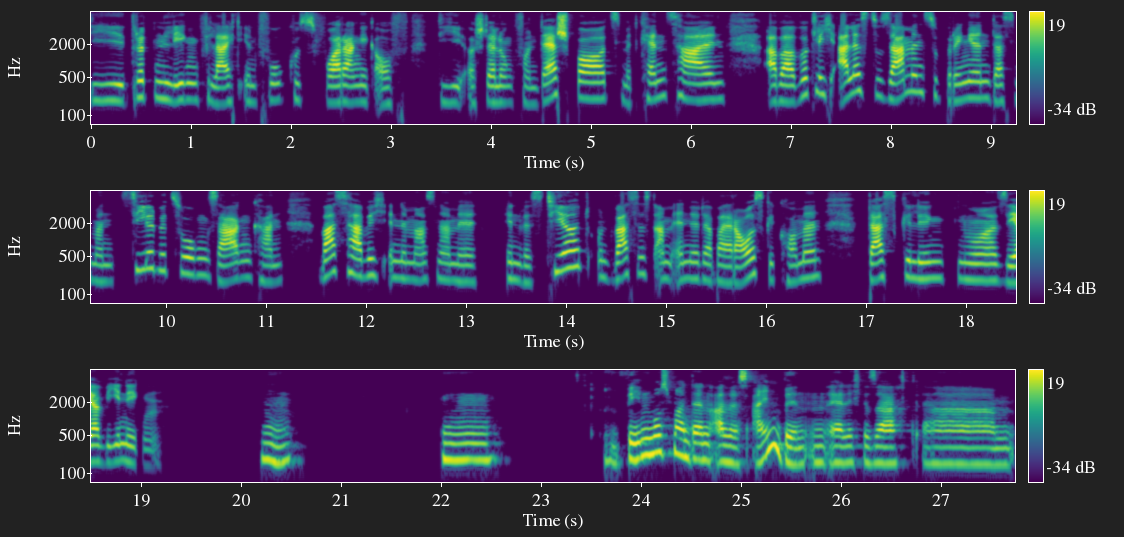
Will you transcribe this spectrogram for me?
die Dritten legen vielleicht ihren Fokus vorrangig auf die Erstellung von Dashboards mit Kennzahlen, aber wirklich alles zusammenzubringen, dass man zielbezogen sagen kann, was habe ich in eine Maßnahme investiert und was ist am Ende dabei rausgekommen, das gelingt nur sehr wenigen. Hm. Hm. Wen muss man denn alles einbinden, ehrlich gesagt, ähm,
